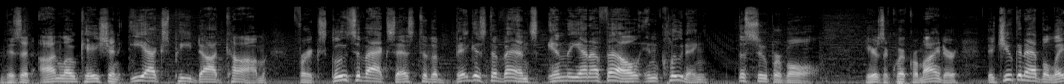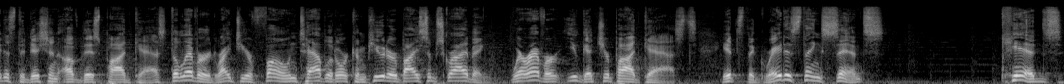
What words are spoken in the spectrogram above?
Visit onlocationexp.com for exclusive access to the biggest events in the NFL, including the Super Bowl. Here's a quick reminder that you can have the latest edition of this podcast delivered right to your phone, tablet, or computer by subscribing wherever you get your podcasts. It's the greatest thing since kids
